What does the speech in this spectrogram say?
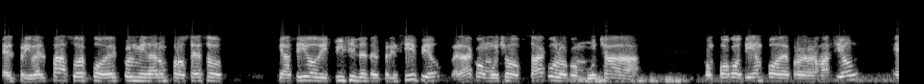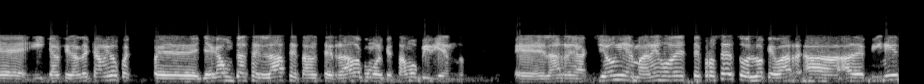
El primer paso es poder culminar un proceso que ha sido difícil desde el principio, ¿verdad? Con muchos obstáculos, con mucha, con poco tiempo de programación eh, y que al final del camino pues, pues, llega a un desenlace tan cerrado como el que estamos viviendo. Eh, la reacción y el manejo de este proceso es lo que va a, definir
